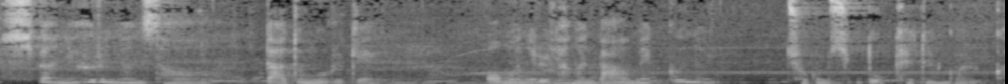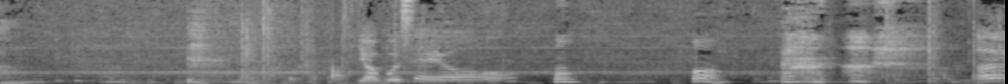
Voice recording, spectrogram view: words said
시간이 흐르면서 나도 모르게 어머니를 향한 마음의 끈을 조금씩 놓게 된 걸까? 여보세요. 어? 어. 아,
